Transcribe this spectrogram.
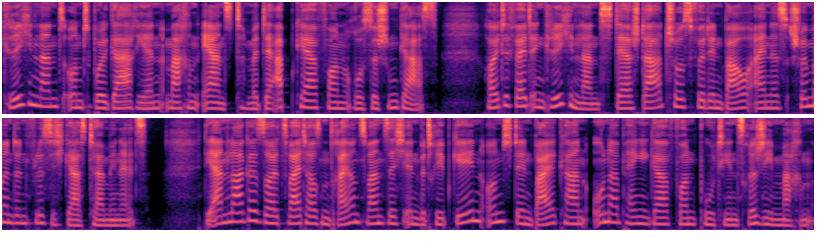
Griechenland und Bulgarien machen ernst mit der Abkehr von russischem Gas. Heute fällt in Griechenland der Startschuss für den Bau eines schwimmenden Flüssiggasterminals. Die Anlage soll 2023 in Betrieb gehen und den Balkan unabhängiger von Putins Regime machen.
